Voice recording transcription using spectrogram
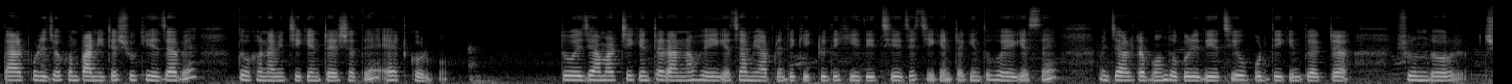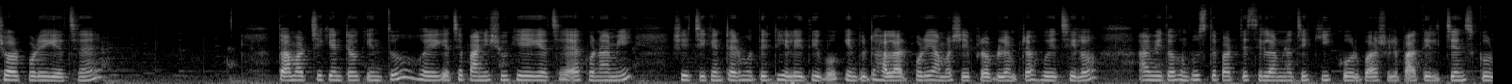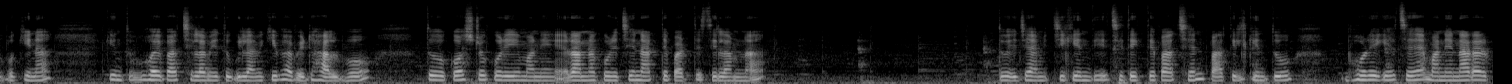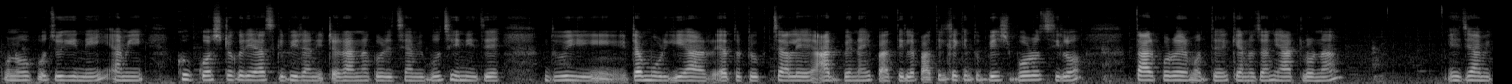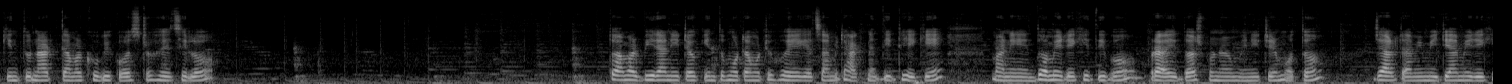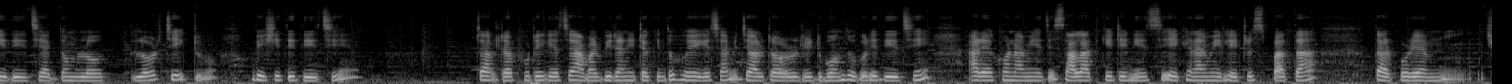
তারপরে যখন পানিটা শুকিয়ে যাবে, তখন আমি চিকেনটা এর সাথে অ্যাড করব। তো এই যে আমার চিকেনটা রান্না হয়ে গেছে, আমি আপনাদেরকে একটু দেখিয়ে দিচ্ছি। যে চিকেনটা কিন্তু হয়ে গেছে, আমি জালটা বন্ধ করে দিয়েছি, উপর দিয়ে কিন্তু একটা সুন্দর সর পড়ে গেছে। তো আমার চিকেনটাও কিন্তু হয়ে গেছে, পানি শুকিয়ে গেছে। এখন আমি সেই চিকেনটার মধ্যে ঢেলে দিব, কিন্তু ঢালার পরে আমার সেই প্রবলেমটা হয়েছিল। আমি তখন বুঝতে পারতেছিলাম না যে কি করব, আসলে পাতিল চেঞ্জ করব কি না কিন্তু ভয় পাচ্ছিলাম এতগুলো আমি কীভাবে ঢালবো। তো কষ্ট করে মানে রান্না করেছি, নাড়তে পারতেছিলাম না। তো এই যে আমি চিকেন দিয়েছি, দেখতে পাচ্ছেন পাতিল কিন্তু ভরে গেছে মানে নাড়ার কোনো উপযোগী নেই। আমি খুব কষ্ট করে আজকে বিরিয়ানিটা রান্না করেছি। আমি বুঝিনি যে দুইটা মুরগি আর এতটুক চালে আটবে না এই পাতিলে। পাতিলটা কিন্তু বেশ বড় ছিল তারপরে এর মধ্যে কেন জানি আটলো না। এই যে আমি কিন্তু নাড়তে আমার খুবই কষ্ট হয়েছিল। তো আমার বিরিয়ানিটাও কিন্তু মোটামুটি হয়ে গেছে। আমি ঢাকনা দিয়ে ঢেকে মানে দমে রেখে দিব প্রায় দশ পনেরো মিনিটের মতো। জালটা আমি মিডিয়ামে রেখে দিয়েছি, একদম লো লোর চেয়ে একটু বেশিতে দিয়েছি। চালটা ফুটে গেছে, আমার বিরিয়ানিটা কিন্তু হয়ে গেছে। আমি চালটা অলরেডি বন্ধ করে দিয়েছি। আর এখন আমি এই যে সালাদ কেটে নিয়েছি, এখানে আমি লেটুস পাতা, তারপরে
